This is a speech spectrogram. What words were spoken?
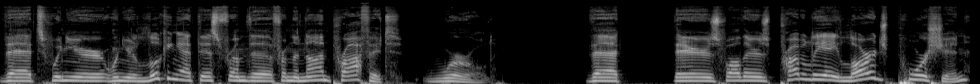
that when you're when you're looking at this from the from the nonprofit world, that there's while there's probably a large portion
